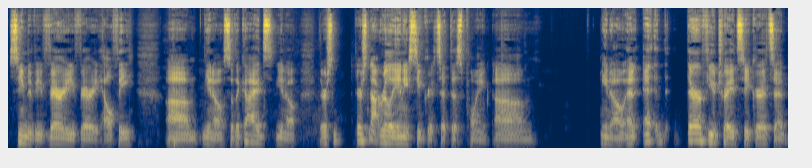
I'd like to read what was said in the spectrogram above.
seemed to be very, very healthy. Um, you know, so the guides, you know, there's there's not really any secrets at this point. Um, you know, and, and there are a few trade secrets, and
